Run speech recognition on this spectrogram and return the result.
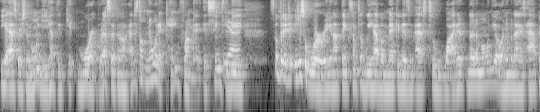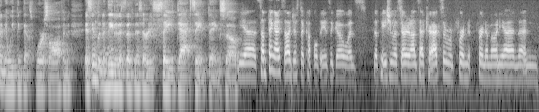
you get aspiration pneumonia, you have to get more aggressive," and I just don't know where that came from. It, it seems to yeah. be something it's just a worry and i think sometimes we have a mechanism as to why the, the pneumonia or pneumonitis happen and we think that's worse off and it seems like the data doesn't necessarily say that same thing so. Yeah something i saw just a couple days ago was the patient was started on ceftriaxone for, for pneumonia and then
